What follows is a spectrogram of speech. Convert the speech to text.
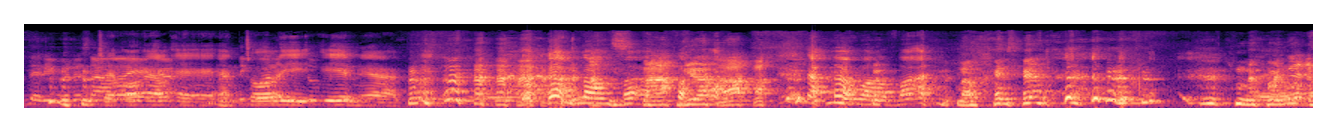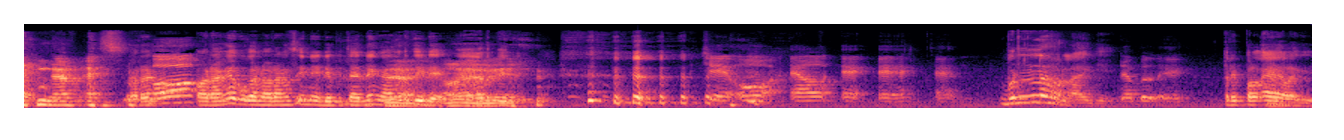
dari mana C salah O ya. L E N Nanti gua lagi coliin tubin. ya. Nama nama apa? namanya namanya NFS. Orang, Oh. Orangnya bukan orang sini, dia bercanda nggak Iya, ngerti deh, oh, nggak iya, ngerti. iya. C O L E E N Bener lagi. double E. Triple E lagi.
